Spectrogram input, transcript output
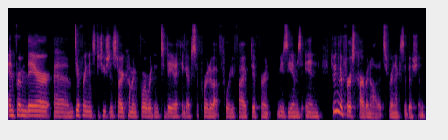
And from there, um, different institutions started coming forward. And to date, I think I've supported about 45 different museums in doing their first carbon audits for an exhibition.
